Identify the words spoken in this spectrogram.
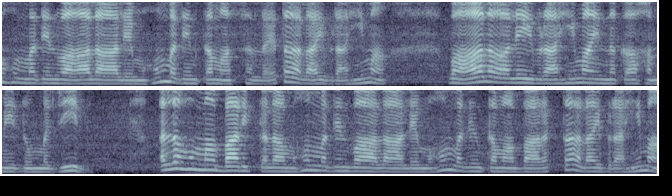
मुहम्मदिन व अला आले मुहम्मदिन कमा सल्लैता अला इब्राहीमा व अला आले इब्राहीमा इन्नका हमीदुम मजीद। अल्लाहुम्मा बारिक अला मुहम्मदिन व अला आले मुहम्मदिन कमा बारकता अला इब्राहीमा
